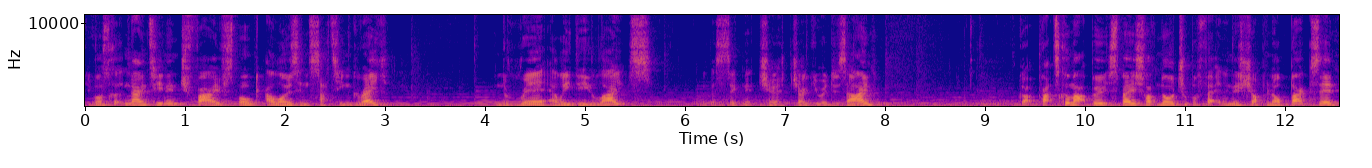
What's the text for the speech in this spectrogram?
You've also got 19 inch 5 spoke alloys in satin grey. And the rear LED lights with a signature Jaguar design. Got a practical mat boot space, you'll have no trouble fitting any shopping or bags in.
